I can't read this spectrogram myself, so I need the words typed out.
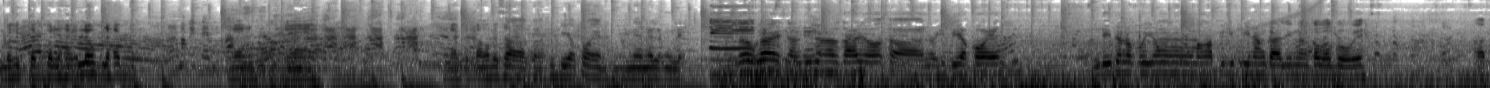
Baliktad pala. Hello vlog. Ayan. Ayan. Malapit na kami sa Hibiya Cohen. Mamaya na lang ulit. Hello guys, nandito na tayo sa ano, Hibiya Cohen. Nandito na po yung mga Pilipinang galing ng Kawagowe. At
